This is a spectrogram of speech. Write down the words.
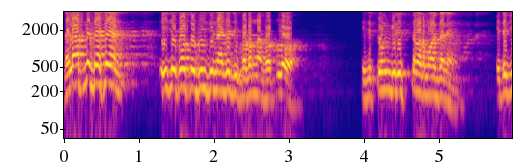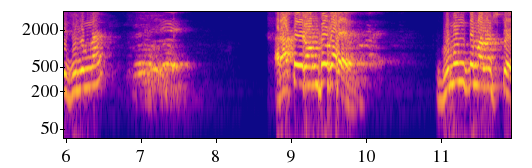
তাহলে আপনি দেখেন, এই যে গত দুই দিন আগে যে ঘটনা ঘটলো, এই যে টঙ্গির ইস্তেমার ময়দানে, এটা কি জুলুম না? রাতের অন্ধকারে ঘুমন্ত মানুষকে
